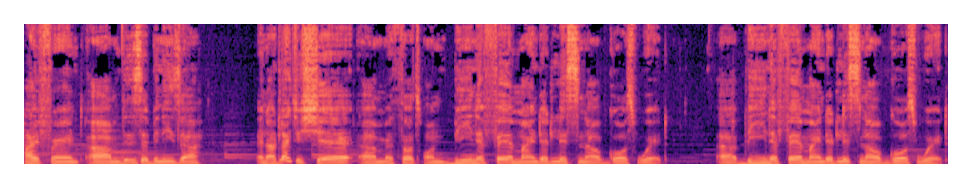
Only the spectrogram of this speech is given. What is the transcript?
Hi, friend. Um, this is Ebenezer, and I'd like to share um, my thoughts on being a fair minded listener of God's word uh, being a fair minded listener of God's word.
